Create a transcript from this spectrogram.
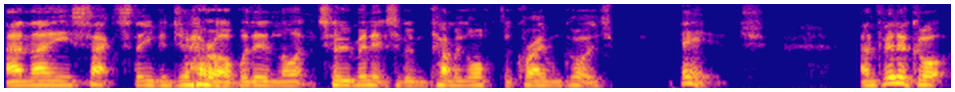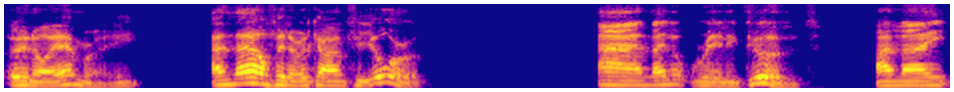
and they sacked Steven Gerrard within like two minutes of him coming off the Craven Cottage pitch. And Villa got Unai Emery, and now Villa are going for Europe. And they look really good. And they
